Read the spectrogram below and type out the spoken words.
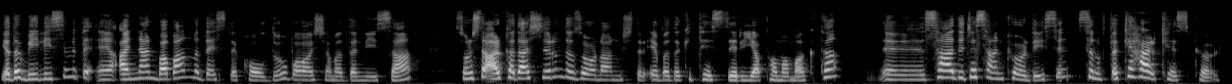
Ya da velisi mi, de, e, annen baban mı destek oldu bu aşamada Nisa? Sonuçta arkadaşların da zorlanmıştır EBA'daki testleri yapamamakta. E, sadece sen kör değilsin, sınıftaki herkes kör.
